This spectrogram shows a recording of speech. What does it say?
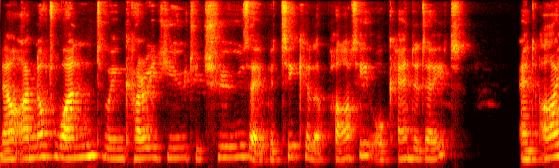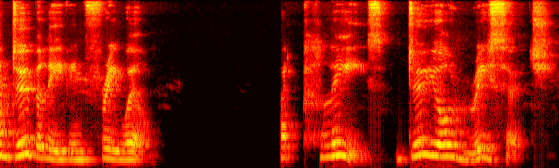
Now, I'm not one to encourage you to choose a particular party or candidate, and I do believe in free will. But please do your research.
